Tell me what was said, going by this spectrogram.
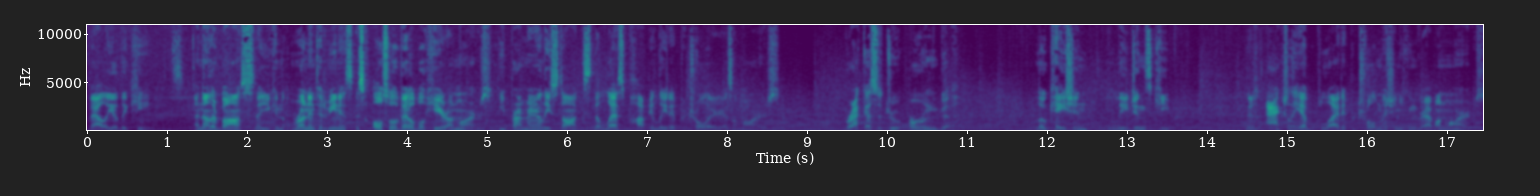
Valley of the Kings. Another boss that you can run into Venus is also available here on Mars. He primarily stalks the less populated patrol areas on Mars. Brachus Druurng. Location Legion's Keep. There's actually a Blighted Patrol mission you can grab on Mars.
